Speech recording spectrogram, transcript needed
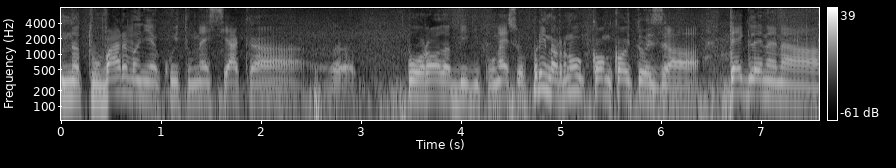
Натоварвания, които не всяка порода би ги понесла. Примерно, кон, който е за тегляне на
